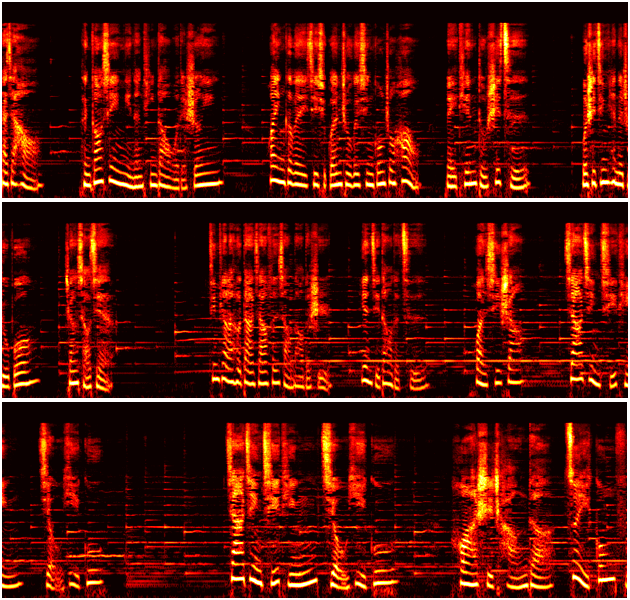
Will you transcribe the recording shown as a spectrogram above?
大家好，很高兴你能听到我的声音，欢迎各位继续关注微信公众号“每天读诗词”，我是今天的主播张小姐。今天来和大家分享到的是晏几道的词《浣溪沙》，家境齐庭酒一孤，家境齐庭酒一孤，花市长的醉功夫。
